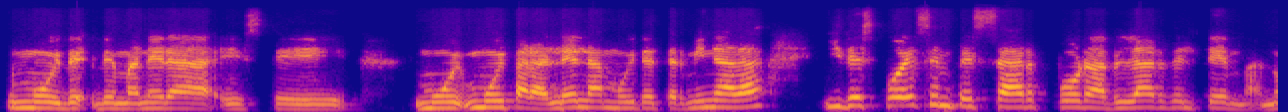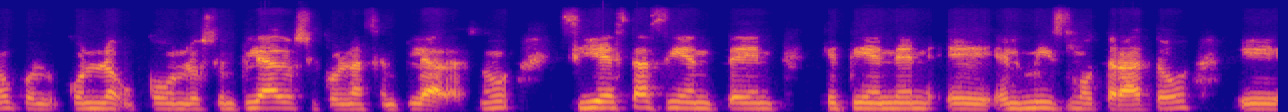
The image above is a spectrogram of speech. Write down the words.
muy de, de, manera este, muy, muy paralela, muy determinada, y después empezar por hablar del tema, ¿no? Con, con, con los empleados y con las empleadas, ¿no? Si éstas sienten que tienen eh, el mismo trato, eh,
